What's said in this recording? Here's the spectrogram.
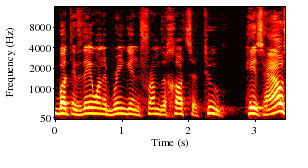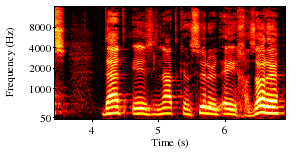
but if they want to bring in from the chatzir to his house, that is not considered a chazareh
